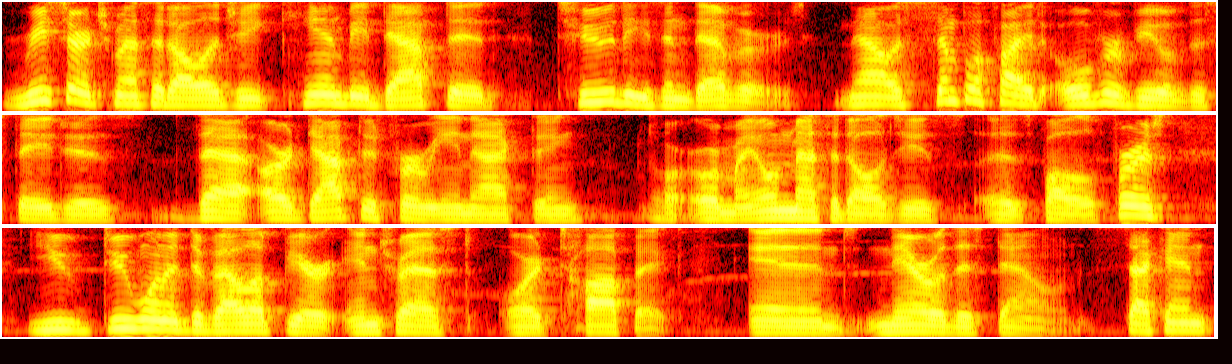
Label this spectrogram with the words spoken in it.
Research methodology can be adapted to these endeavors. Now, a simplified overview of the stages that are adapted for reenacting, or, or my own methodology is as follows. First, you do want to develop your interest or topic and narrow this down. Second,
